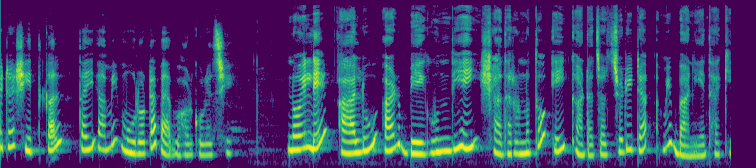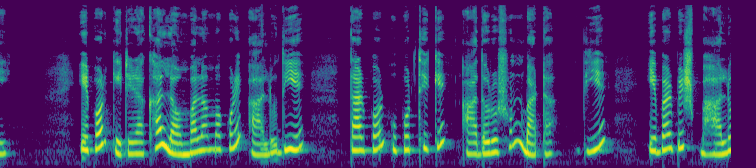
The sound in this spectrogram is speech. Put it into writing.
এটা শীতকাল, তাই আমি মূলোটা ব্যবহার করেছি। নইলে আলু আর বেগুন দিয়েই সাধারণত এই কাঁটা চচ্চড়িটা আমি বানিয়ে থাকি। এরপর কেটে রাখা লম্বা লম্বা করে আলু দিয়ে, তারপর উপর থেকে আদা, রসুন বাটা দিয়ে এবার বেশ ভালো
